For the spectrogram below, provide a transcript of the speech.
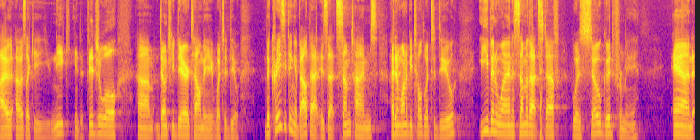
I, I was like a unique individual. Um, don't you dare tell me what to do. The crazy thing about that is that sometimes I didn't want to be told what to do, even when some of that stuff was so good for me and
